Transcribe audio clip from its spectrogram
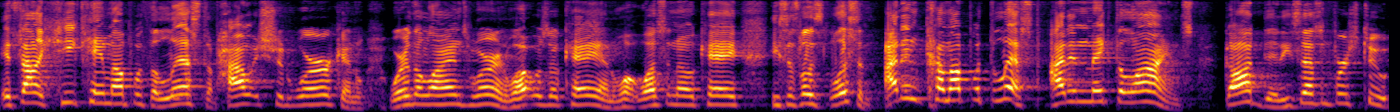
It's not like he came up with a list of how it should work and where the lines were and what was okay and what wasn't okay. He says, listen, listen I didn't come up with the list. I didn't make the lines. God did. He says in verse 2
